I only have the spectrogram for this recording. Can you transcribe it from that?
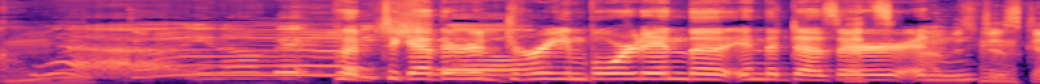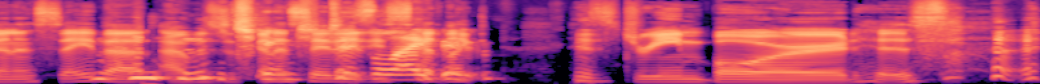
Yeah, you know, ve- mm-hmm. put pretty together a chill. dream board in the in the That's- desert, I was and just gonna say that. I was just gonna say changed that his he said like his dream board, his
